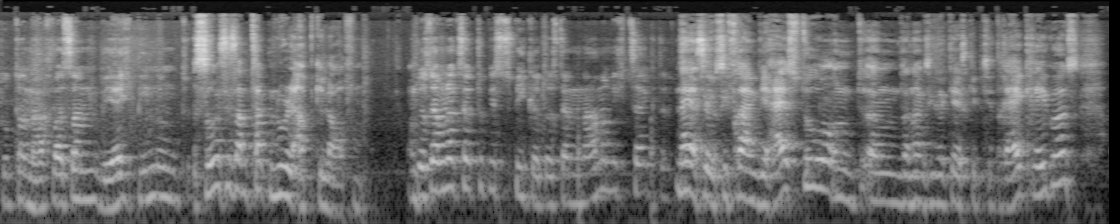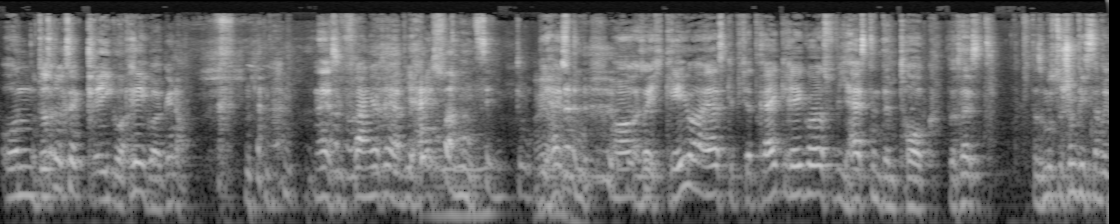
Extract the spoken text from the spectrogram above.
tut danach was an, wer ich bin und So ist es am Tag Null abgelaufen. Du hast einfach nur gesagt, du bist Speaker, du hast deinen Namen nicht gezeigt. Naja, sie, sie fragen, wie heißt du? Und ähm, dann haben sie gesagt, ja, es gibt hier drei Gregors. Und, Du hast nur gesagt, Gregor. Gregor, genau. naja, sie fragen ja, ja, wie heißt du? Wahnsinn, du. Wie heißt du? Oh, Also ich Gregor, ja, es gibt ja drei Gregors. Wie heißt denn dein Talk? Das heißt, das musst du schon wissen, aber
